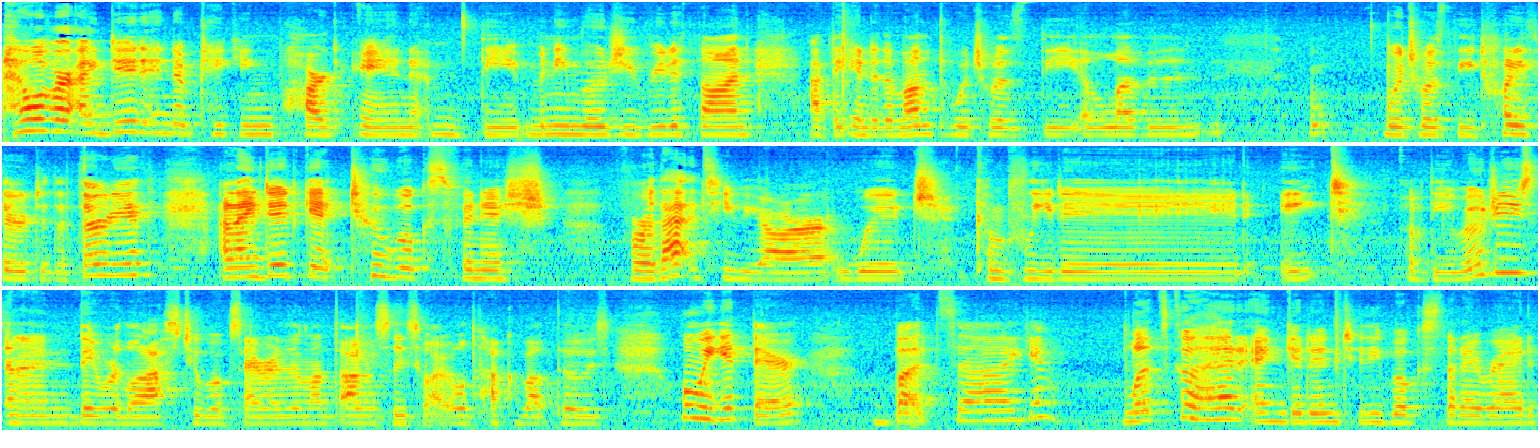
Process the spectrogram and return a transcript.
However, I did end up taking part in the Minimoji Readathon at the end of the month, which was the 11th, which was the 23rd to the 30th, and I did get two books finished for that TBR, which completed eight of the emojis and they were the last two books I read of the month obviously so I will talk about those when we get there. But uh, yeah let's go ahead and get into the books that I read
